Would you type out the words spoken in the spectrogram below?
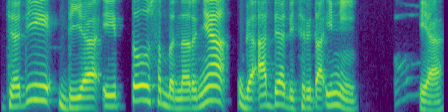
jadi dia itu sebenarnya nggak ada di cerita ini Oh. ya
